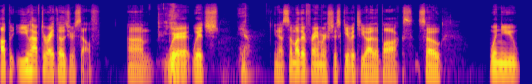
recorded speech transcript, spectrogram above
up. You have to write those yourself. Um, where which Yeah. you know some other frameworks just give it to you out of the box. So when you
